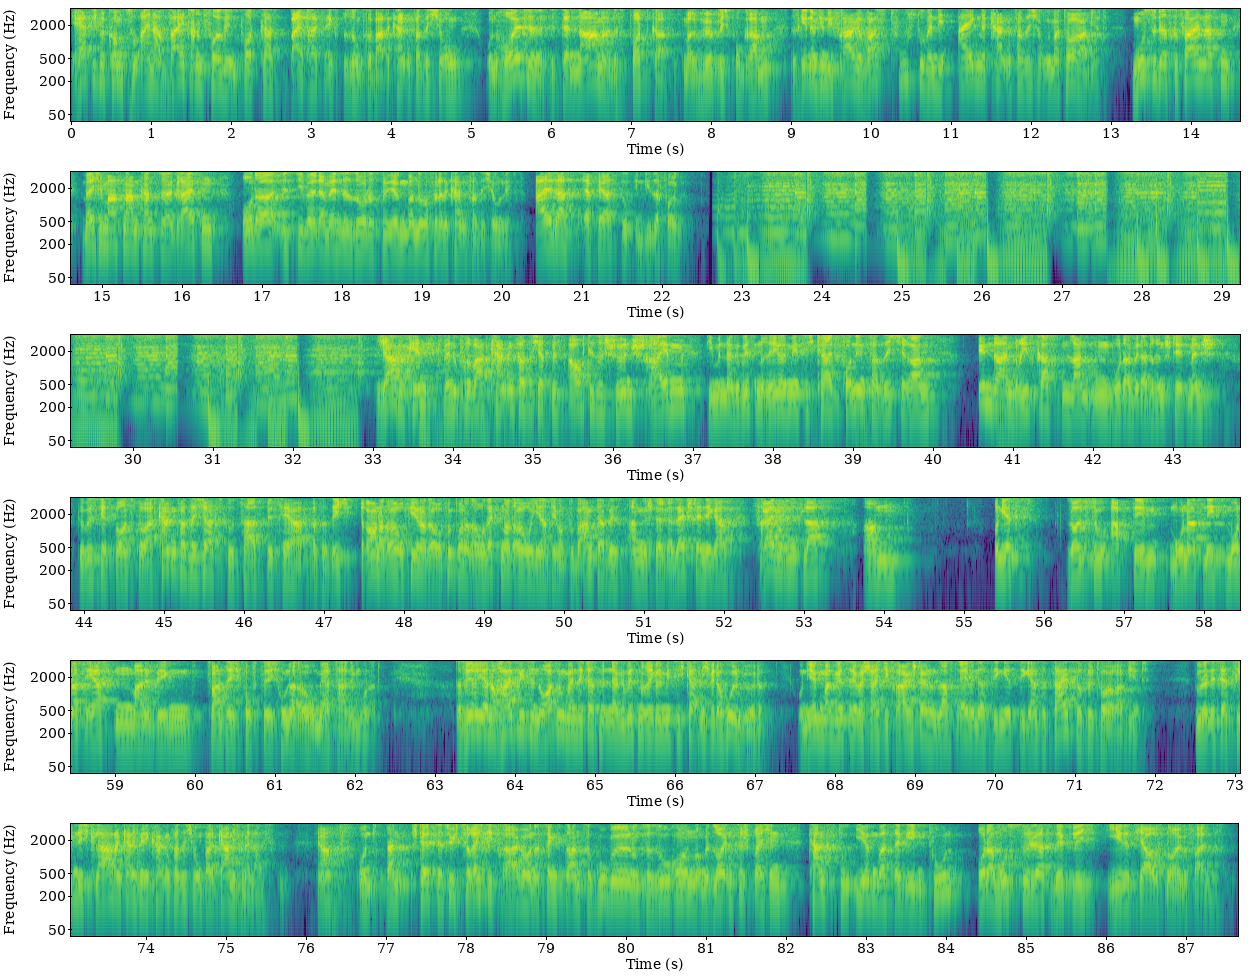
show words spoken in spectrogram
Ja, herzlich willkommen zu einer weiteren Folge im Podcast Beitragsexplosion private Krankenversicherung. Und heute ist der Name des Podcasts mal wirklich Programm. Es geht nämlich um die Frage, was tust du, wenn die eigene Krankenversicherung immer teurer wird? Musst du dir das gefallen lassen? Welche Maßnahmen kannst du ergreifen? Oder ist die Welt am Ende so, dass du irgendwann nur noch für deine Krankenversicherung lebst? All das erfährst du in dieser Folge. Ja, du kennst, wenn du privat krankenversichert bist, auch diese schönen Schreiben, die mit einer gewissen Regelmäßigkeit von den Versicherern in deinem Briefkasten landen, wo dann wieder drin steht, Mensch, du bist jetzt bei uns privat krankenversichert, du zahlst bisher, was weiß ich, 300 Euro, 400 Euro, 500 Euro, 600 Euro, je nachdem, ob du Beamter bist, Angestellter, Selbstständiger, Freiberufler. Ähm, und jetzt sollst du ab dem Monat, nächsten Monatsersten meinetwegen 20, 50, 100 Euro mehr zahlen im Monat. Das wäre ja noch halbwegs in Ordnung, wenn sich das mit einer gewissen Regelmäßigkeit nicht wiederholen würde. Und irgendwann wirst du dir wahrscheinlich die Frage stellen und sagst, ey, wenn das Ding jetzt die ganze Zeit so viel teurer wird, du, dann ist ja ziemlich klar, dann kann ich mir die Krankenversicherung bald gar nicht mehr leisten. Ja, und dann stellst du natürlich zu Recht die Frage und dann fängst du an zu googeln und zu suchen und mit Leuten zu sprechen. Kannst du irgendwas dagegen tun oder musst du dir das wirklich jedes Jahr aufs Neue gefallen lassen?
